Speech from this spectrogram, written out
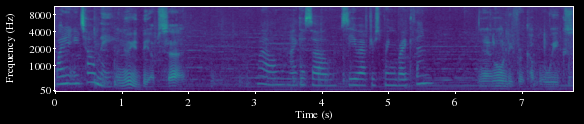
Why didn't you tell me? I knew you'd be upset. Well, I guess I'll see you after spring break then. Yeah, it'll only be for a couple of weeks.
